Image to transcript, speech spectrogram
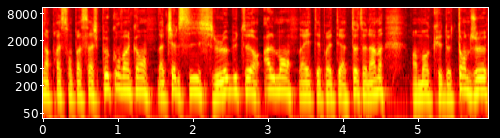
après son passage peu convaincant à Chelsea. Le buteur allemand a été prêté à Tottenham en manque de temps de jeu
